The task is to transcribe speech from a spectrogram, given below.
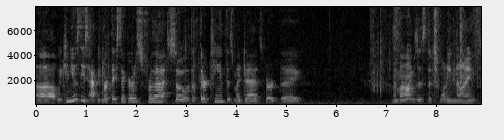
Uh, we can use these happy birthday stickers for that. So the 13th is my dad's birthday. My mom's is the 29th.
